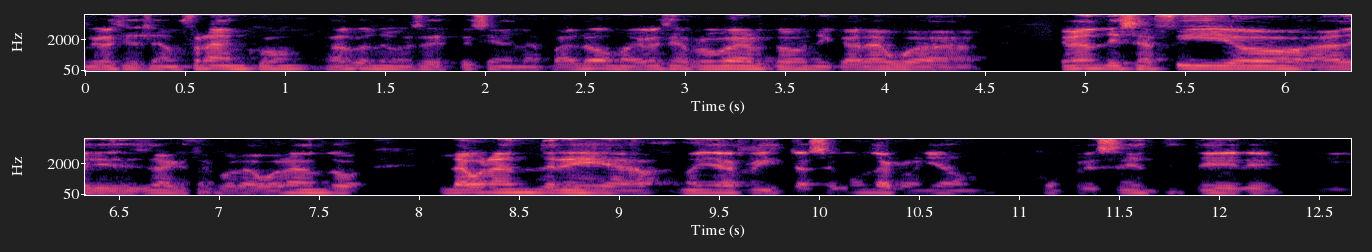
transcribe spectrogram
gracias Gianfranco, algo hacer especial en La Paloma, gracias Roberto, Nicaragua, gran desafío, Adri desde ya que está colaborando, Laura Andrea, María Rita, segunda reunión con presente, Tere y,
